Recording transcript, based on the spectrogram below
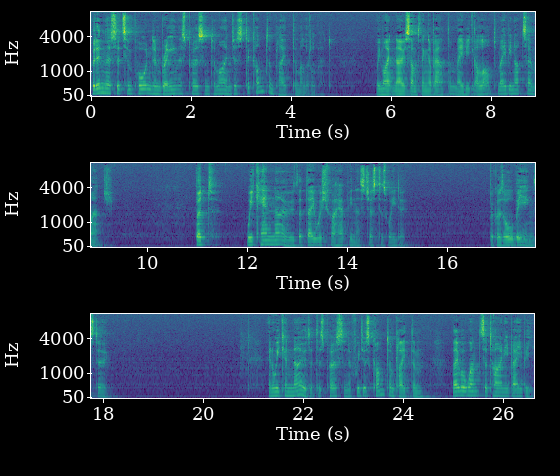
But in this, it's important in bringing this person to mind just to contemplate them a little bit. We might know something about them, maybe a lot, maybe not so much. But we can know that they wish for happiness just as we do. Because all beings do. And we can know that this person, if we just contemplate them, they were once a tiny baby,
